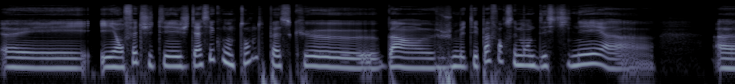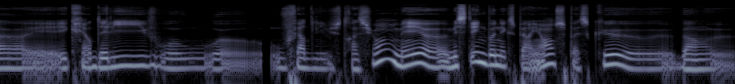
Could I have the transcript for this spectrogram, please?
Et, en fait, j'étais assez contente parce que ben, je ne m'étais pas forcément destinée à, écrire des livres ou, faire de l'illustration, mais c'était une bonne expérience parce que ben,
